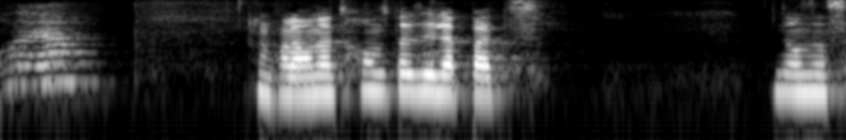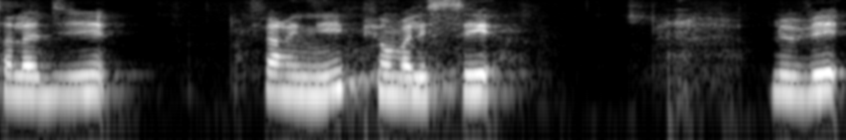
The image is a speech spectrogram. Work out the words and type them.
Voilà. Voilà, on a transvasé la pâte dans un saladier fariné. Puis on va laisser lever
